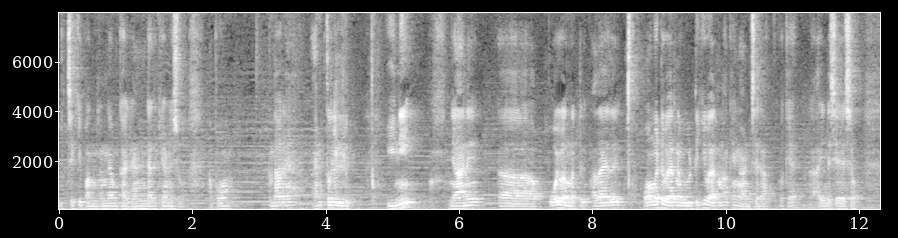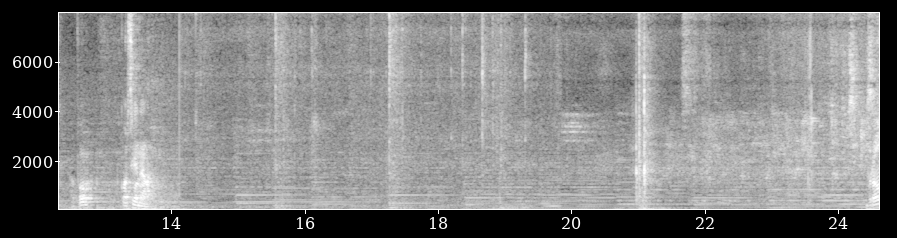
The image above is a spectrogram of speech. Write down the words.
ഉച്ചയ്ക്ക് പന്ത്രണ്ടേ മുക്കാൽ. രണ്ടരക്കാണ് ഷോ അപ്പം എന്താ പറയുക ഐ എം ത്രിൽഡ് ഇനി ഞാൻ പോയി വന്നിട്ട് അതായത് ഓങ്ങോട്ട് വരണം വീട്ടിലേക്ക് വരണം ഒക്കെ കാണിച്ചു തരാം ഓക്കെ അതിന്റെ ശേഷം. അപ്പം കുറച്ച് കഴിഞ്ഞാണോ ബ്രോ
